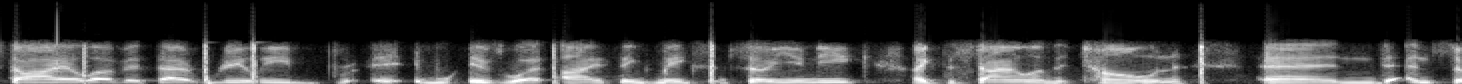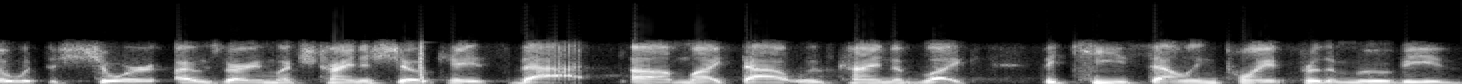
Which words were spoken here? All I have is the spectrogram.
style of it that really is what I think makes it so unique, like the style and the tone. And and so with the short, I was very much trying to showcase that. Um, like that was kind of like the key selling point for the movie,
